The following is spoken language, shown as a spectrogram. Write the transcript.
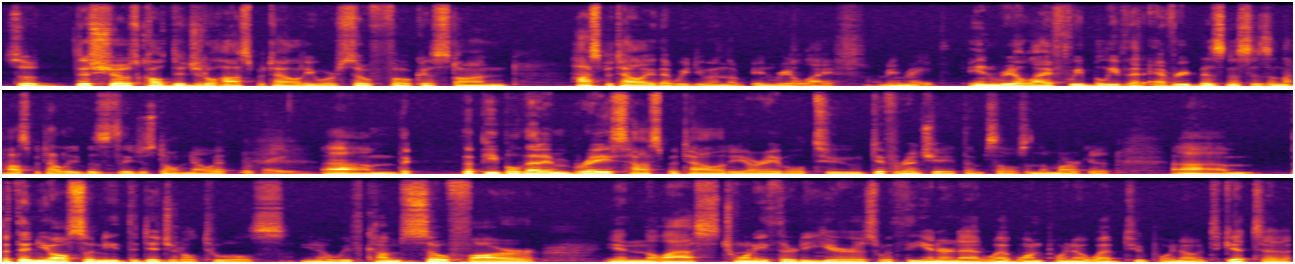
So this show is called Digital Hospitality. We're so focused on hospitality that we do in the in real life. I mean, Right. in real life, we believe that every business is in the hospitality business. They just don't know it. Right. Um, the the people that embrace hospitality are able to differentiate themselves in the market. Um, but then you also need the digital tools. You know, we've come so far in the last 20, 30 years with the internet, Web 1.0, Web 2.0, to get to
